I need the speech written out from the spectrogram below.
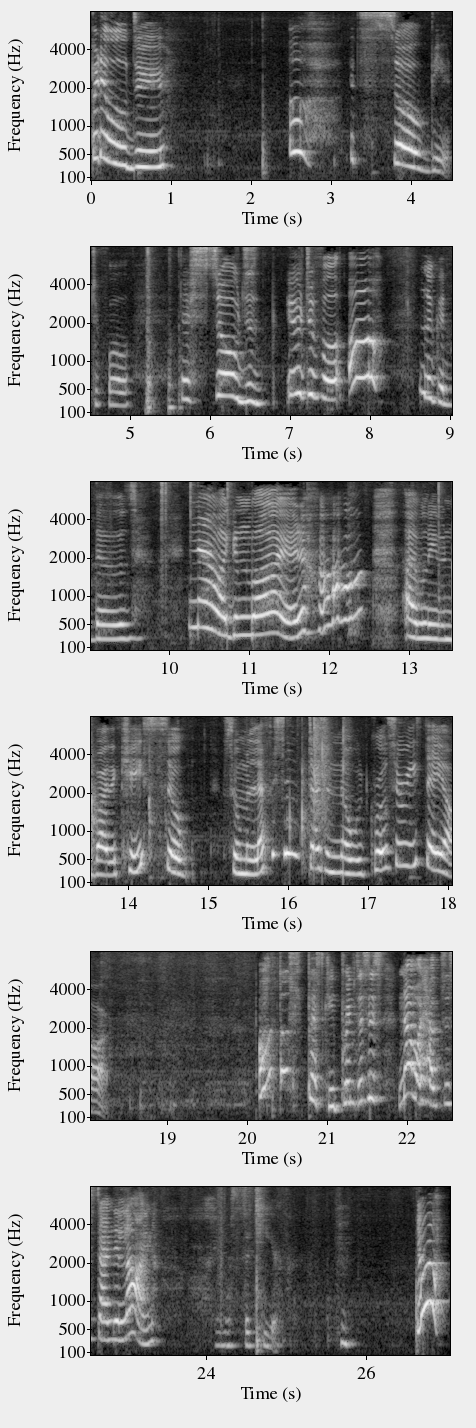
but it will do. Oh, it's so beautiful. They're so just beautiful. Oh, look at those. Now I can buy it. I will even buy the case so so Maleficent doesn't know what groceries they are. Oh, those pesky princesses! Now I have to stand in line. I must sit here. ah!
